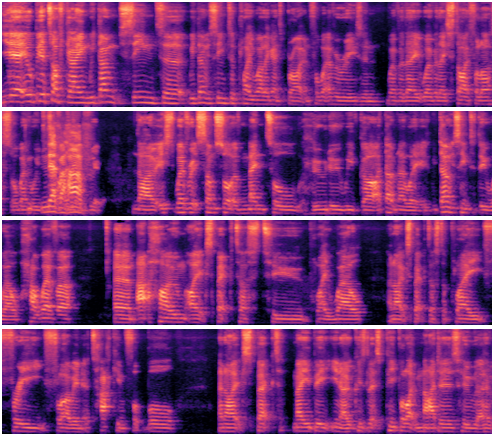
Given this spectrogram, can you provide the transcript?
Yeah, it'll be a tough game. We don't seem to we don't seem to play well against Brighton for whatever reason. Whether they whether they stifle us or whether we just Never got a little have. bit- No, it's whether it's some sort of mental hoodoo we've got. I don't know what it is. We don't seem to do well. However, um, at home, I expect us to play well, and I expect us to play free flowing, attacking football. And I expect maybe you know because let's people like Madders who uh,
